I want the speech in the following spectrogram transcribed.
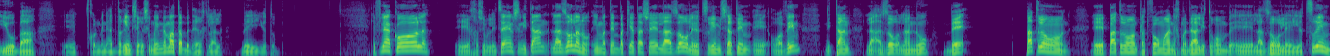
יהיו בכל אה, מיני הדברים שרשומים למטה בדרך כלל ביוטיוב. לפני הכל אה, חשוב לציין שניתן לעזור לנו אם אתם בקטע של לעזור ליוצרים שאתם אה, אוהבים ניתן לעזור לנו בפטריון. פטריון פלטפורמה נחמדה לתרום לעזור ליוצרים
